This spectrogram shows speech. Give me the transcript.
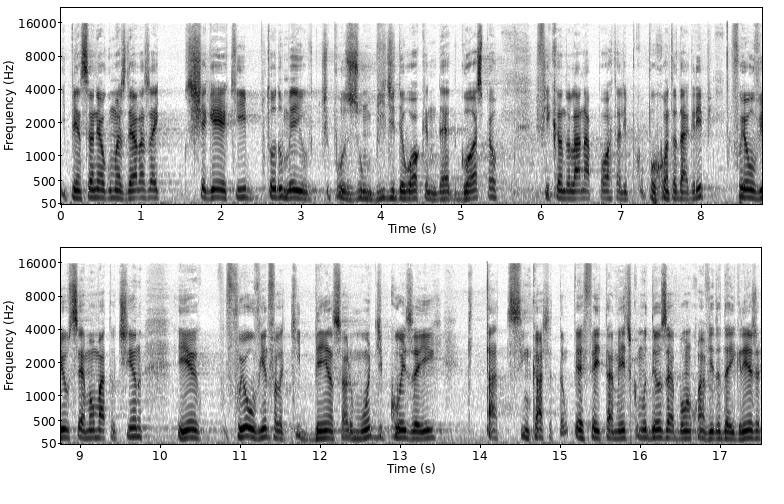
e pensando em algumas delas, aí cheguei aqui todo meio tipo zumbi de The Walking Dead Gospel, ficando lá na porta ali por, por conta da gripe. Fui ouvir o sermão matutino e fui ouvindo, falei que benção, olha um monte de coisa aí tá, se encaixa tão perfeitamente como Deus é bom com a vida da igreja,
